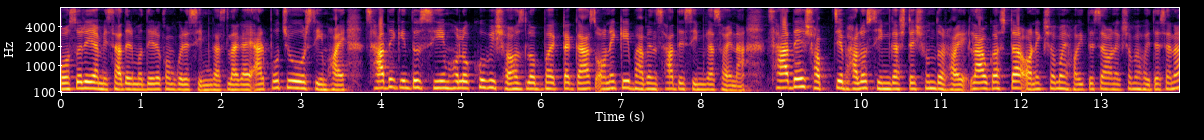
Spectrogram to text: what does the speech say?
বছরেই আমি ছাদের মধ্যে এরকম করে সিম গাছ লাগাই, আর প্রচুর সিম হয়। ছাদে কিন্তু সিম হলো খুবই সহজলভ্য একটা গাছ, অনেকেই ভাবেন ছাদে সিম গাছ হয় না। ছাদে সবচেয়ে ভালো সিম গাছটাই সুন্দর হয়। লাউ গাছটা অনেক সময় হইতেছে, অনেক সময় হইতেছে না।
